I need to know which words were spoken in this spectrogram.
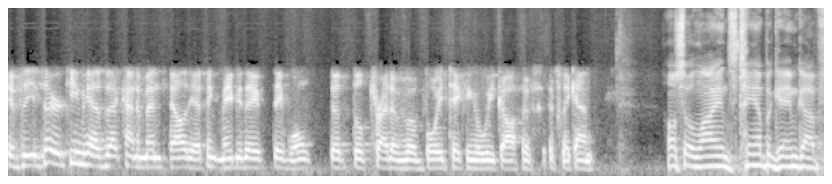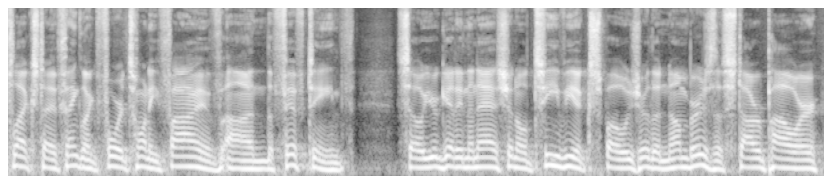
if the entire team has that kind of mentality, I think maybe they, they won't. They'll, they'll try to avoid taking a week off if, if they can. Also, Lions Tampa game got flexed, I think, like 425 on the 15th. So you're getting the national TV exposure, the numbers, the star power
